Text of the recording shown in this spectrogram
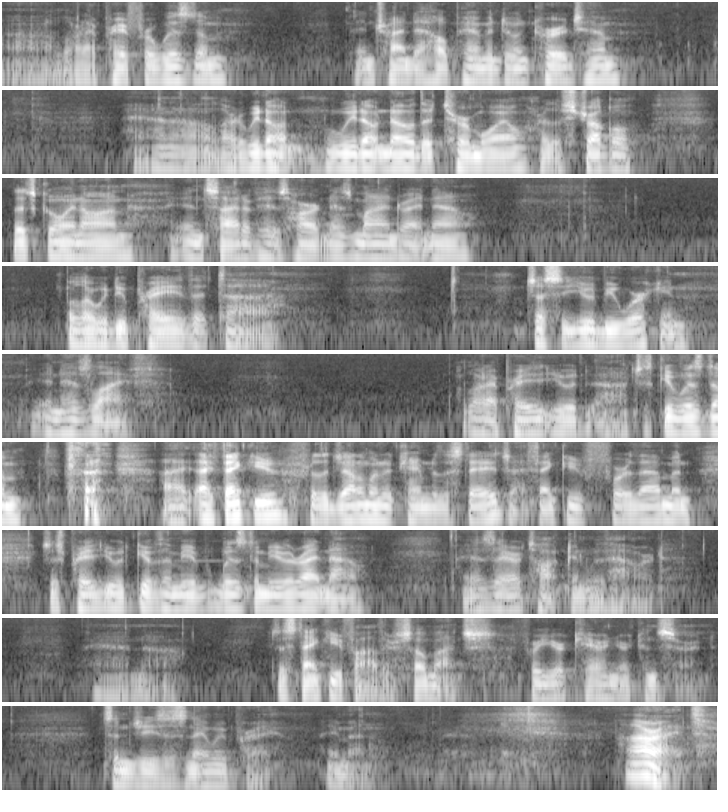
Uh, Lord, I pray for wisdom in trying to help him and to encourage him. And uh, Lord, we don't, we don't know the turmoil or the struggle that's going on inside of his heart and his mind right now. But Lord, we do pray that uh, just that you would be working in his life. Lord, I pray that you would uh, just give wisdom. I, I, thank you for the gentlemen who came to the stage. I thank you for them and just pray that you would give them wisdom even right now as they are talking with Howard. And uh, Just thank you, Father, so much for your care and your concern. It's in Jesus' name we pray. Amen. All right.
